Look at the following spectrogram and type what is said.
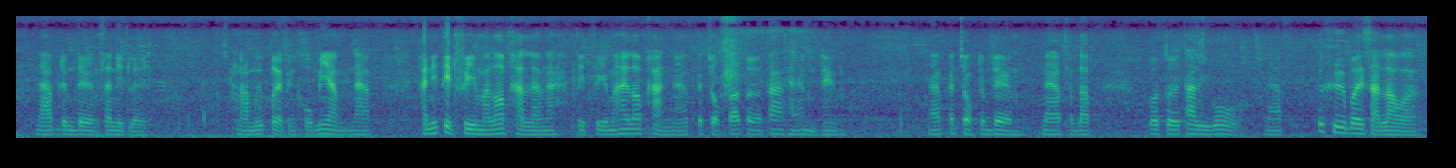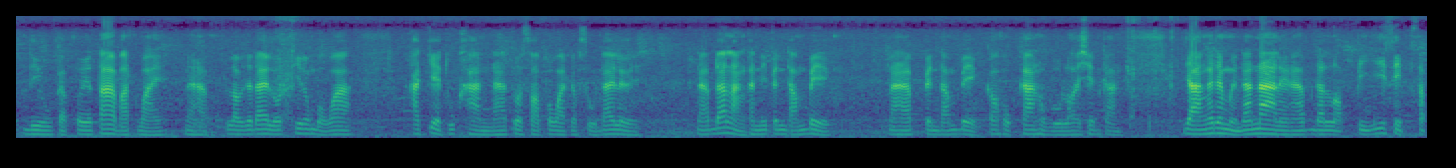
ำนะครับ เดิมๆสนิทเลยมามือเปิดเป็นโครเมียมนะครับ คันนี้ติดฟิล์มมารอบคันแล้วนะ ติดฟิล์มมาให้รอบคันนะครับ กระจกก็โตโยต้าแท้เหมือนเดิมนะครับ กระจกเดิมๆนะครับสำหรับรถโตโยต้ารีโวนะครับ ก็คือบริษัทเราอะดีลกับโตโยต้าบัตไว้นะครับ เราจะได้รถที่ต้องบอกว่าคัดเกรดทุกคันนะตรวจสอบประวัติกับศูนย์ได้เลยนะครับ ด้านหลังคันนี้เป็นดัมเบรกนะครับ เป็นดัมเบรกก็ 6ก้าน6รูร้อยเช่นกัน ยางก็จะเหมือนด้านหน้าเลยนะครับ ดันหลบปี 20 สัป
